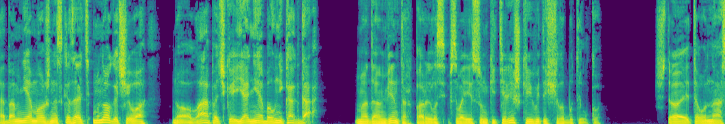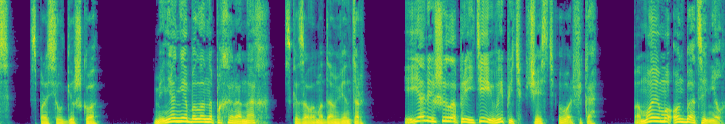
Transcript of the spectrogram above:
Обо мне можно сказать много чего, но лапочкой я не был никогда». Мадам Вентер порылась в своей сумке тележки и вытащила бутылку. «Что это у нас?» – спросил Гершко. «Меня не было на похоронах», – сказала мадам Вентер. «И я решила прийти и выпить в честь Вольфика. По-моему, он бы оценил.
